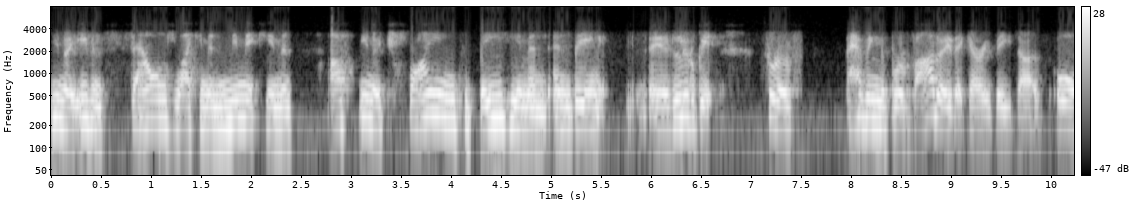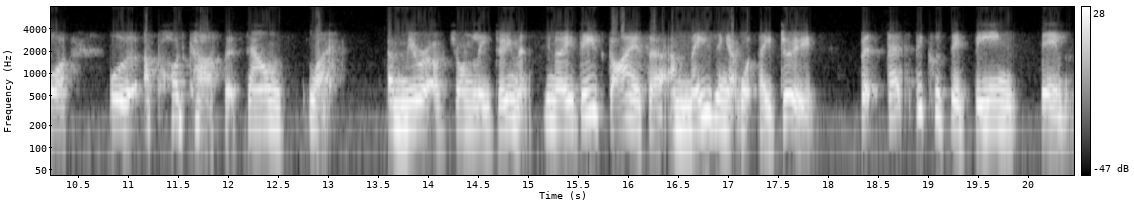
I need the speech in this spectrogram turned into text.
you know, even sound like him and mimic him and ask, you know, trying to be him and, and being a little bit sort of having the bravado that Gary Vee does or, or a podcast that sounds like a mirror of John Lee Dumas. You know, these guys are amazing at what they do, but that's because they're being them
